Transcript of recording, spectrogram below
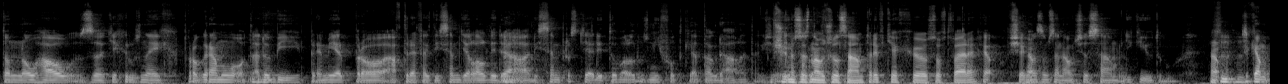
to know-how z těch různých programů od mm. Adobe, Premiere Pro, After Effects, když jsem dělal videa, mm. když jsem prostě editoval různé fotky a tak dále. Takže všechno se naučil sám tady v těch eh, softwarech? Jo, všechno jo. jsem se naučil sám díky YouTube. Jo. Říkám,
